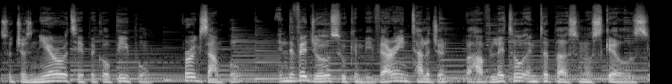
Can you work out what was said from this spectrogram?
such as neurotypical people. For example, individuals who can be very intelligent but have little interpersonal skills.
